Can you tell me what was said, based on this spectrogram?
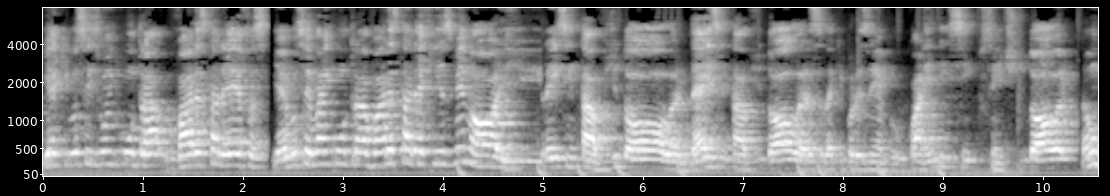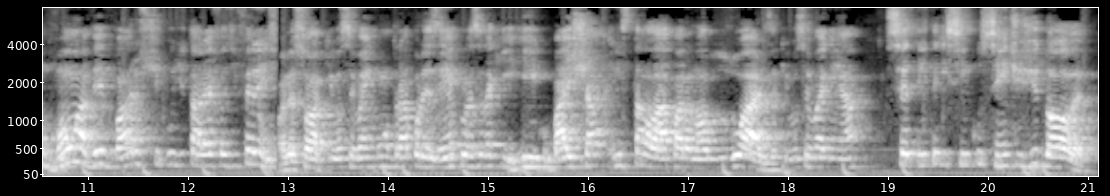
E aqui vocês vão encontrar várias tarefas. E aí você vai encontrar várias tarefinhas menores, de 3 centavos de dólar, 10 centavos de dólar, essa daqui, por exemplo, 45 centavos de dólar. Então vão haver vários tipos de tarefas diferentes. Olha só, aqui você vai encontrar, por exemplo, essa daqui, rico, baixar e instalar para novos usuários. Aqui você vai ganhar 75 centavos de dólar.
